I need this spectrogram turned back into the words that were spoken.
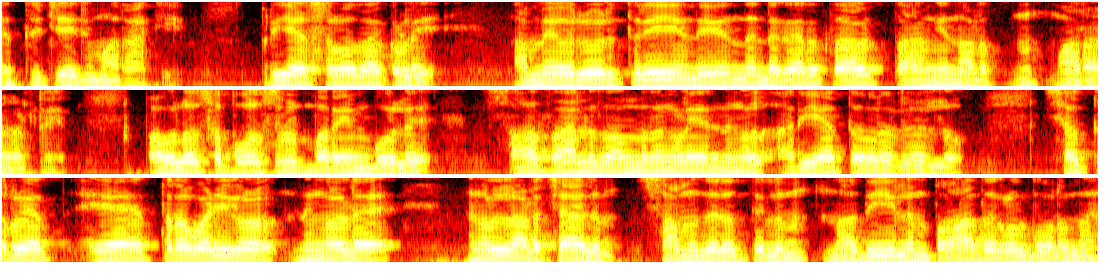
എത്തിച്ചേരുമാറാക്കി. പ്രിയ ശ്രോതാക്കളെ നമ്മെ ഓരോരുത്തരെയും ദൈവം തന്റെ കരത്താൽ താങ്ങി നടത്തുമാറാകട്ടെ. പൗലോസ് അപ്പോസ്റ്റൽ പറയും പോലെ സാധാരണ തന്ത്രങ്ങളെ നിങ്ങൾ അറിയാത്തവരല്ലല്ലോ. ശത്രു എത്ര വഴികൾ നിങ്ങളുടെ നിങ്ങളിൽ അടച്ചാലും സമുദ്രത്തിലും നദിയിലും പാതകൾ തുറന്ന്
